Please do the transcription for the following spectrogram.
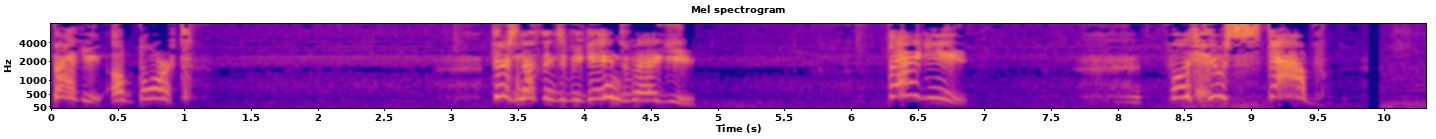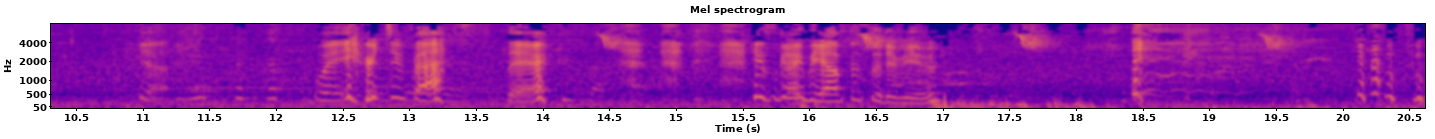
Baggy, abort! There's nothing to be gained, Baggy! Baggy! Will you stop? Yeah. Wait, you're too fast. There. He's going the opposite of you. Who's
